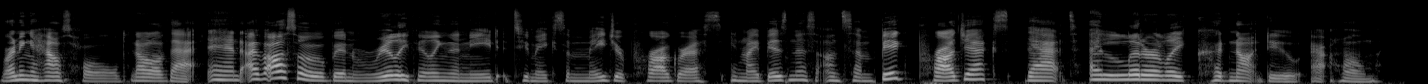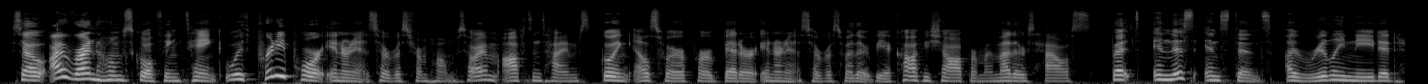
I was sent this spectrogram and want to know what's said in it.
running a household and all of that. And I've also been really feeling the need to make some major progress in my business on some big projects that I literally could not do at home. So I run Homeschool Think Tank with pretty poor internet service from home. So I'm oftentimes going elsewhere for better internet service, whether it be a coffee shop or my mother's house. But in this instance, I really needed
